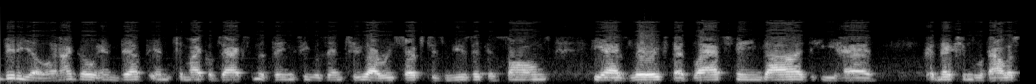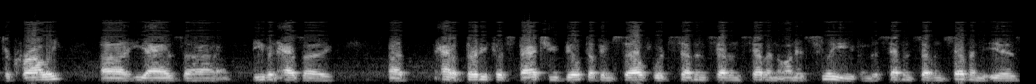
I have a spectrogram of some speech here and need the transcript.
video, and I go in depth into Michael Jackson, the things he was into. I researched his music, his songs. He has lyrics that blaspheme God. He had connections with Aleister Crowley. Uh, he has uh, even has a uh, had a 30 foot statue built of himself with 777 on his sleeve, and the 777 is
